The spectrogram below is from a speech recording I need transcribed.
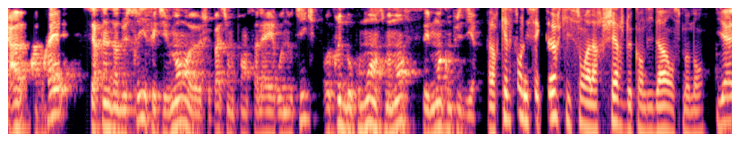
Après, certaines industries, effectivement, euh, je sais pas si on pense à l'aéronautique, recrutent beaucoup moins en ce moment, c'est moins qu'on puisse dire. Alors, quels sont les secteurs qui sont à la recherche de candidats en ce moment? Il y a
